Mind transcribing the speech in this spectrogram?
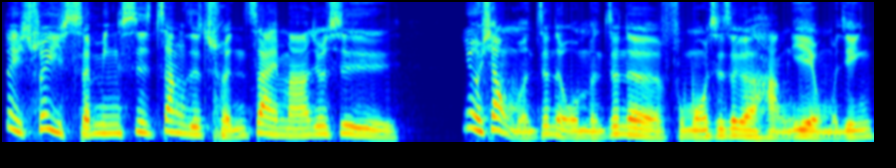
对，所以神明是这样子存在吗？就是因为像我们真的，我们真的伏魔师这个行业，我们已经。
